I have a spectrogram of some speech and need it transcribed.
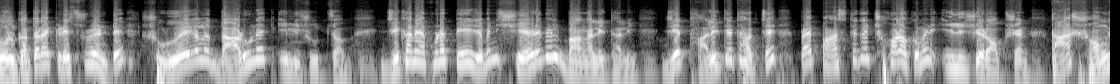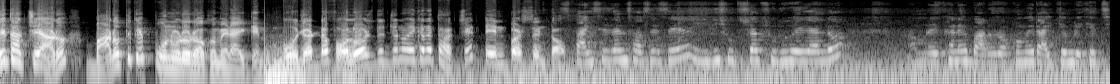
কলকাতার এক রেস্টুরেন্টে শুরু হয়ে গেল দারুণ এক ইলিশ উৎসব, যেখানে আপনারা পেয়ে যাবেন শেয়ারেবেল বাঙালি থালি, যে থালিতে থাকছে প্রায় পাঁচ থেকে ছ রকমের ইলিশের অপশন তার সঙ্গে থাকছে আরও বারো থেকে পনেরো রকমের আইটেম বোজারটা ফলোয়ার্সদের জন্য এখানে থাকছে ten percent of spices and সসেসে ইলিশ উৎসব শুরু হয়ে গেল। আমরা এখানে বারো রকমের আইটেম রেখেছি,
